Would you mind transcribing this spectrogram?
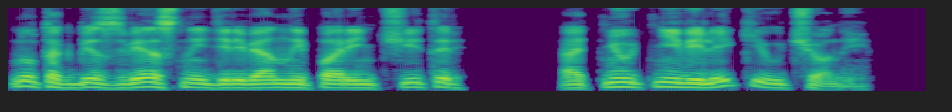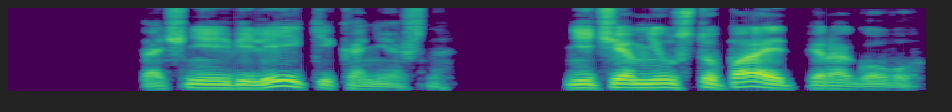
Ну так безвестный деревянный парень-читарь отнюдь не великий ученый. Точнее, великий, конечно. Ничем не уступает Пирогову.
